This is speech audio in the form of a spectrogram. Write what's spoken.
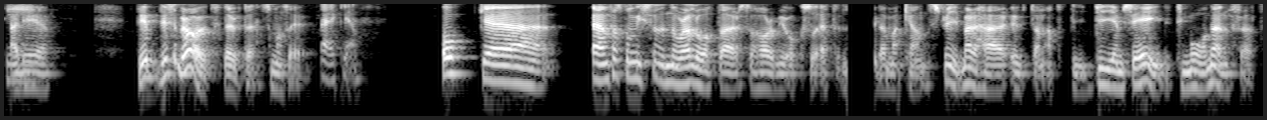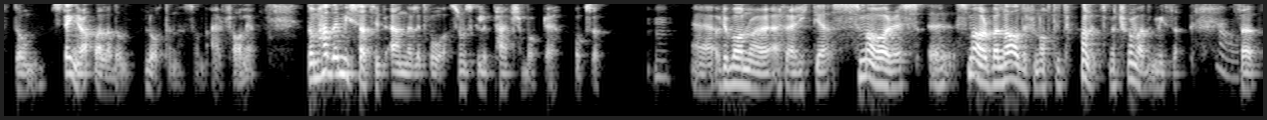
det, Ja, det, det, det ser bra ut där ute, som man säger. verkligen. Och eh, även fast de missade några låtar så har de ju också ett läge där man kan streama det här utan att bli DMCA'd till månen för att de stänger av alla de låtarna som är farliga. De hade missat typ en eller två så de skulle patcha bort det också. Mm. Eh, och det var några alltså, riktiga smör, eh, smörballader från 80-talet som jag tror de hade missat. Ja. Så att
